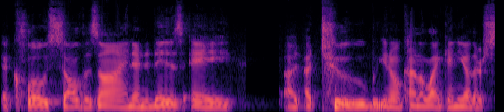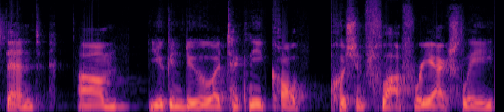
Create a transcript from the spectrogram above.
a closed cell design and it is a a, a tube, you know, kind of like any other stent, um, you can do a technique called push and fluff, where you actually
